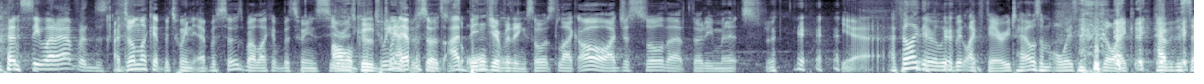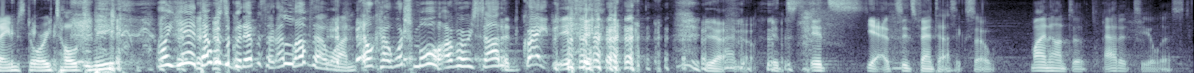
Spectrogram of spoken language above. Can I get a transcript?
let's see what happens. I don't like it between episodes, but I like it between oh, series. Because Oh, between between, episodes I binge awful. everything. So it's like, oh, I just saw that 30 minutes. Yeah. I feel like they're a little bit like fairy tales. I'm always happy to like have the same story told to me. Oh yeah, that was a good episode. I love that one. Okay, watch more. I've already started. Great. yeah, I know. It's it's yeah, it's it's fantastic. So Mindhunter, add it to your list.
